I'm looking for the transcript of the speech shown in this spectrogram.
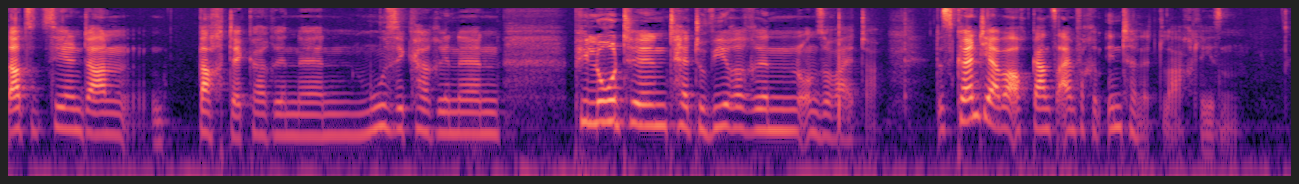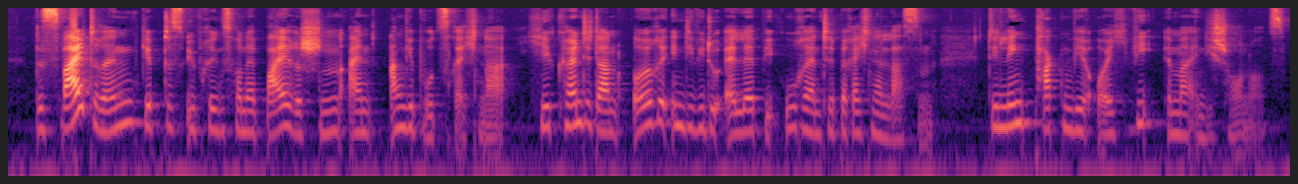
Dazu zählen dann Dachdeckerinnen, Musikerinnen, Pilotinnen, Tätowiererinnen und so weiter. Das könnt ihr aber auch ganz einfach im Internet nachlesen. Des Weiteren gibt es übrigens von der Bayerischen einen Angebotsrechner. Hier könnt ihr dann eure individuelle BU-Rente berechnen lassen. Den Link packen wir euch wie immer in die Shownotes.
